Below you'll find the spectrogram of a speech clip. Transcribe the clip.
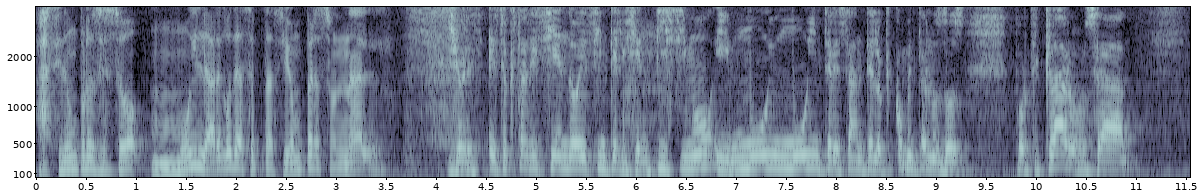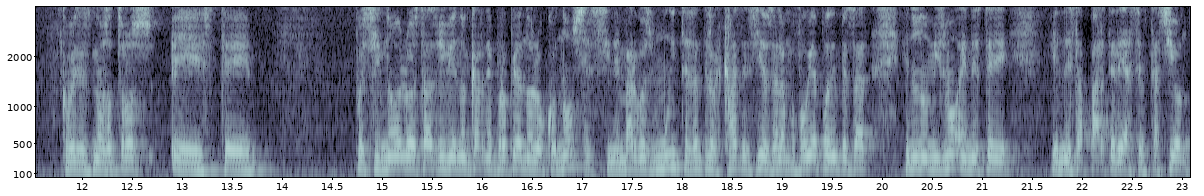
ha sido un proceso muy largo de aceptación personal. Híjoles, esto que estás diciendo es inteligentísimo y muy, muy interesante lo que comentan los dos, porque claro, o sea, como dices, nosotros, este, pues si no lo estás viviendo en carne propia, no lo conoces. Sin embargo, es muy interesante lo que acabas de decir. O sea, la homofobia puede empezar en uno mismo, en, este, en esta parte de aceptación.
